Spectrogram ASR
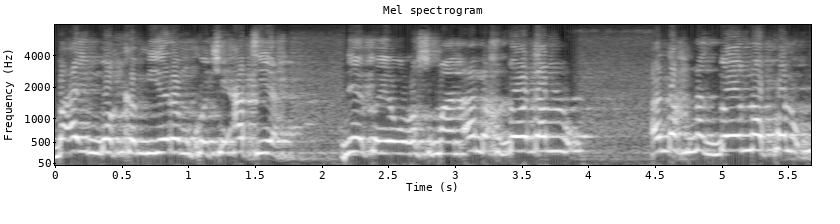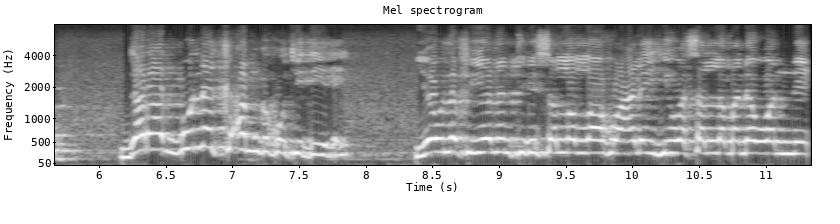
ba ay mbokkam yërëm ko ci at ya nee ko yow Ousmane andax doo dallu andax nag doo noppalu garaat bu nekk am nga ko ci diine yow la fi yonent bi sallallahu alayhi wa sallam ne woon ne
